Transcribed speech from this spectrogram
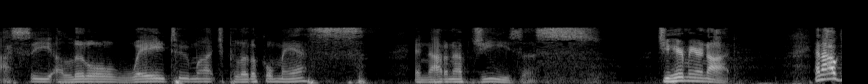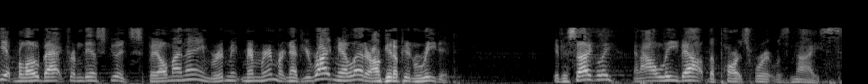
I see a little way too much political mess and not enough Jesus. Do you hear me or not? And I'll get blowback from this. Good. Spell my name. Remember. Now, if you write me a letter, I'll get up and read it. If it's ugly, and I'll leave out the parts where it was nice.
